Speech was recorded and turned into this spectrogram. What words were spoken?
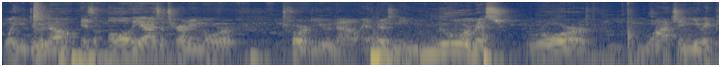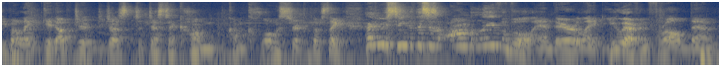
What you do know is all the eyes are turning more toward you now, and there's an enormous roar watching you, and people like get up ju- just just to come come closer. People just like, "Have you seen? This is unbelievable!" And they're like, "You have enthralled them."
